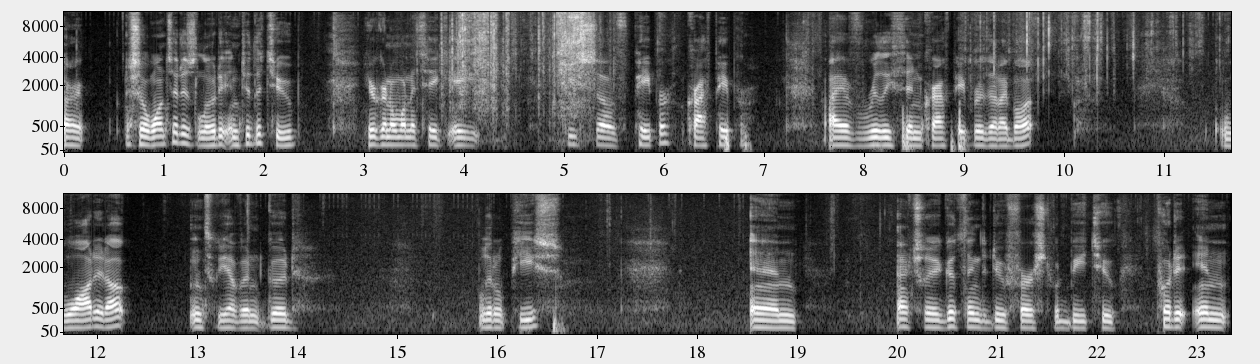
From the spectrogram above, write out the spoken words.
Alright, so once it is loaded into the tube, you're going to want to take a piece of paper, craft paper. I have really thin craft paper that I bought. Wad it up until you have a good little piece. And actually a good thing to do first would be to put it in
